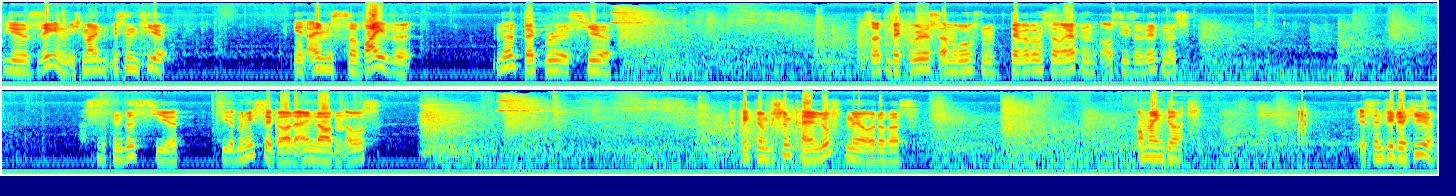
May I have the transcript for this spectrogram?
wir sehen. Ich meine, wir sind hier in einem Survival. Ne, Beck Willis hier. Wir sollten Beck Willis anrufen. Der wird uns dann retten aus dieser Wildnis. Was ist denn das hier? Sieht aber nicht sehr gerade einladend aus. Da kriegt man bestimmt keine Luft mehr, oder was? Oh mein Gott. Wir sind wieder hier.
